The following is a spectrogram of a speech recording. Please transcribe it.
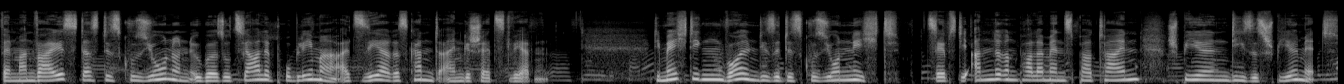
wenn man weiß, dass Diskussionen über soziale Probleme als sehr riskant eingeschätzt werden. Die Mächtigen wollen diese Diskussion nicht. Selbst die anderen Parlamentsparteien spielen dieses Spiel mit.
